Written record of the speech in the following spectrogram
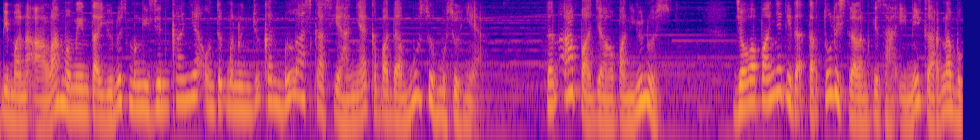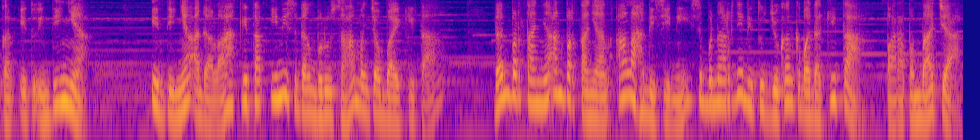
di mana Allah meminta Yunus mengizinkannya untuk menunjukkan belas kasihannya kepada musuh-musuhnya. Dan apa jawaban Yunus? Jawabannya tidak tertulis dalam kisah ini karena bukan itu intinya. Intinya adalah kitab ini sedang berusaha mencobai kita, dan pertanyaan-pertanyaan Allah di sini sebenarnya ditujukan kepada kita, para pembaca.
